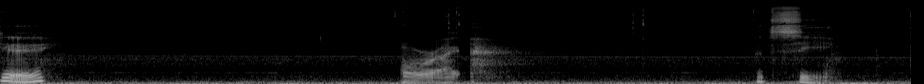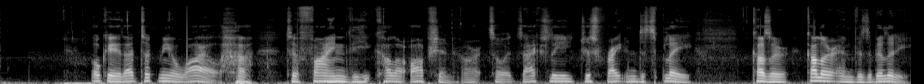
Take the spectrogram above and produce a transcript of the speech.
okay Alright. Let's see. Okay, that took me a while to find the color option. Alright, so it's actually just right in display. Color, color and visibility.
